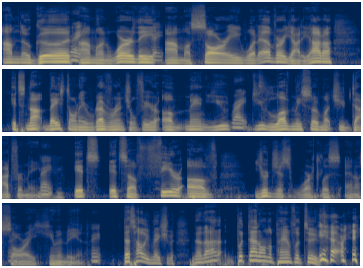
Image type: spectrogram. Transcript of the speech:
i'm no good Right. i'm unworthy Right. i'm a sorry whatever yada yada it's not based on a reverential fear of man you Right. you love me so much you died for me Right. it's it's a fear of you're just worthless and a sorry human being Right. that's how he makes you now that put that on the pamphlet too Yeah. Right.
